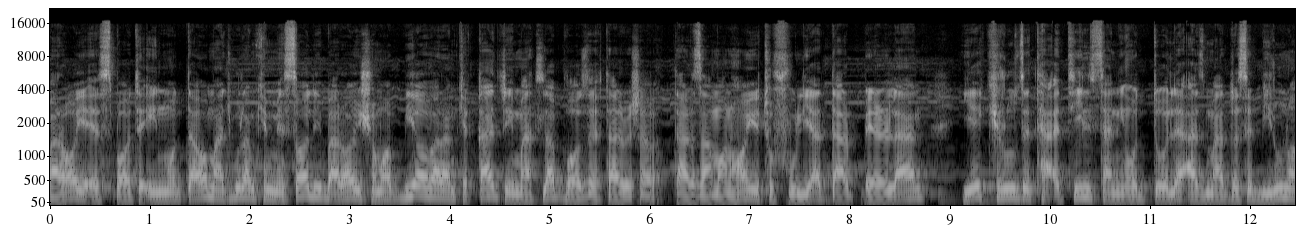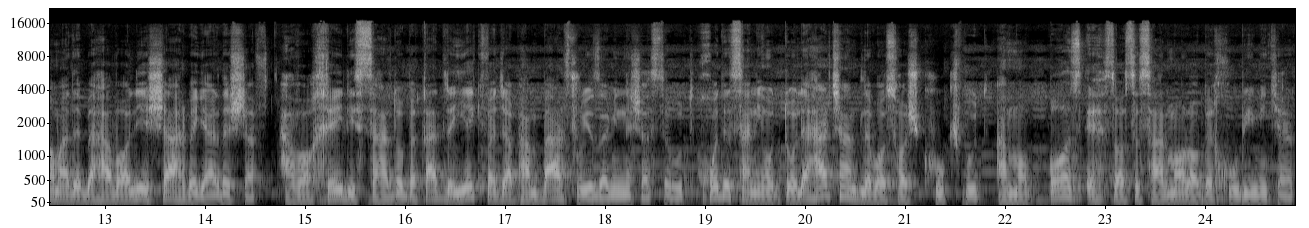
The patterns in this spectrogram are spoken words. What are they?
برای اثبات این مدعا مجبورم که مثالی برای شما بیاورم که قدری مطلب واضحتر بشود. در زمانهای طفولیت در برلن یک روز تعطیل صنیع الدوله از مدرسه بیرون آمده به حوالی شهر به گردش رفت. هوا خیلی سرد و به قدر یک وجب هم برف روی زمین نشسته بود. خود صنیع الدوله هرچند لباسهاش کوک بود اما باز احساس سرما را به خوبی می کرد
